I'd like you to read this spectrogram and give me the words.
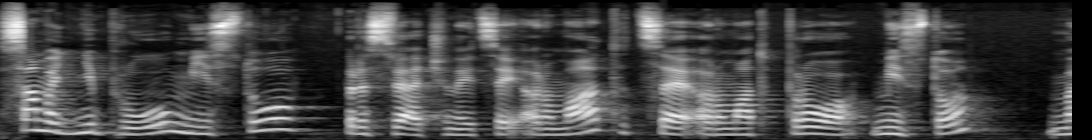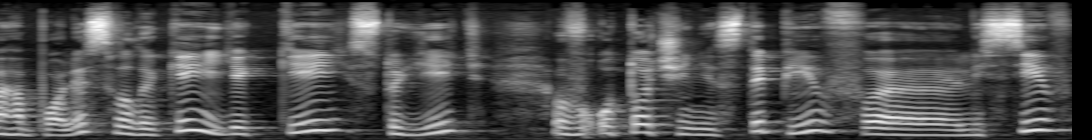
Саме Дніпру, місту, присвячений цей аромат. Це аромат про місто, мегаполіс великий, який стоїть в оточенні степів, е, лісів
